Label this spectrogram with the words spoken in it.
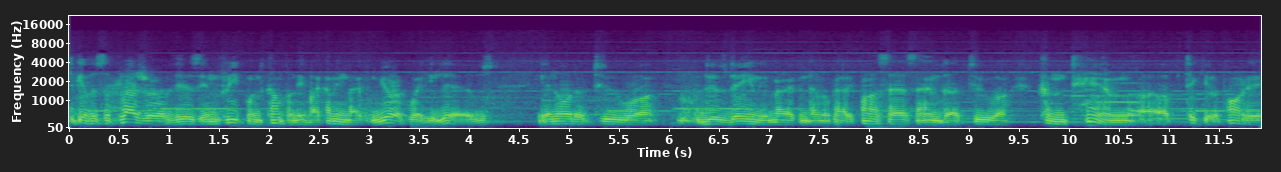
to give us the pleasure of his infrequent company by coming back from Europe where he lives, in order to uh, disdain the American democratic process and uh, to uh, contemn a particular party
